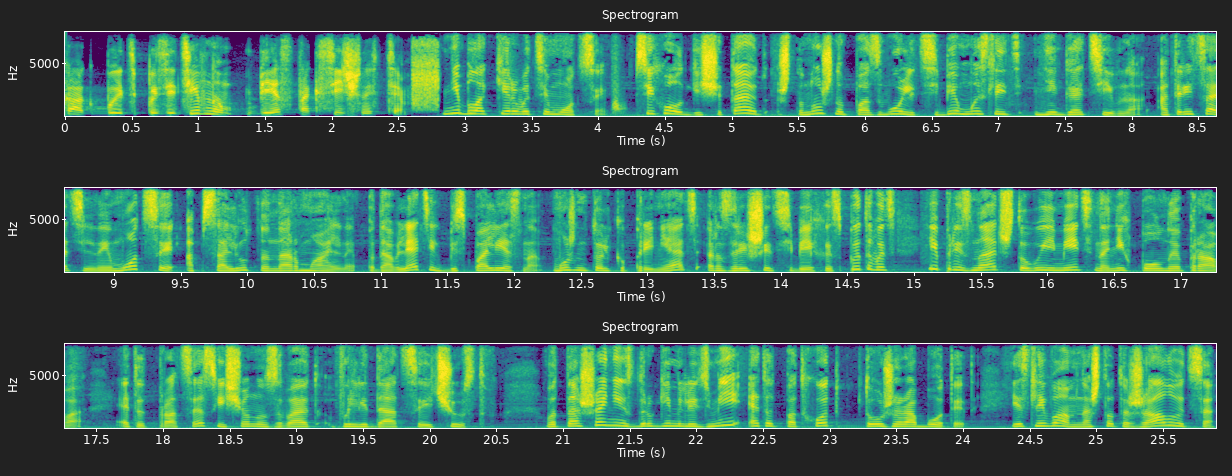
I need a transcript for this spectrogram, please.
Как быть позитивным без токсичности? Не блокировать эмоции. Психологи считают, что нужно позволить себе мыслить негативно. Отрицательные эмоции абсолютно нормальны. Подавлять их бесполезно. Можно только принять, разрешить себе их испытывать и признать, что вы имеете на них полное право. Этот процесс еще называют валидацией чувств. В отношениях с другими людьми этот подход тоже работает. Если вам на что-то жалуются,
